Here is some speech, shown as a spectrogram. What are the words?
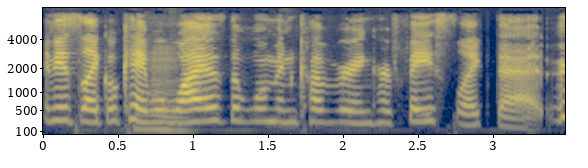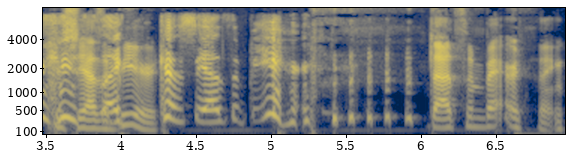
and he's like, okay, well, Mhm. why is the woman covering her face like that? she has a beard. Because she has a beard. that's embarrassing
